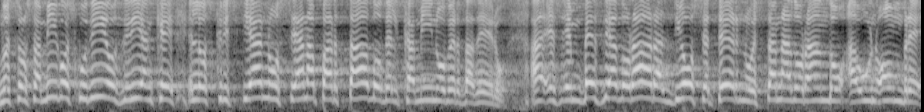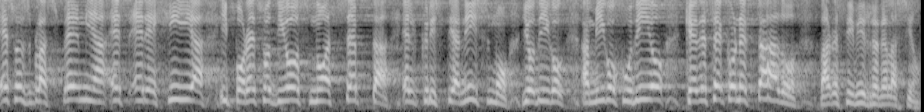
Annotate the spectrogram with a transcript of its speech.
Nuestros amigos judíos dirían que los cristianos se han apartado del camino verdadero. Ah, en vez de adorar al Dios eterno, están adorando a un hombre. Eso es blasfemia, es herejía y por eso Dios no acepta el cristianismo. Yo digo, amigo judío, quédese conectado para recibir revelación.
